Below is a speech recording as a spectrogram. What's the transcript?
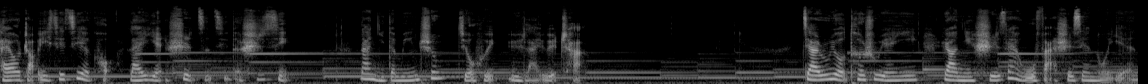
还要找一些借口来掩饰自己的失信，那你的名声就会越来越差。假如有特殊原因让你实在无法实现诺言，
